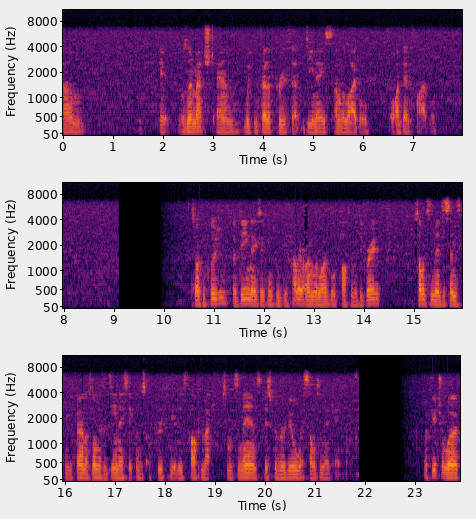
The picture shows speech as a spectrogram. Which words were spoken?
um, it was no matched and we can further prove that DNA is unreliable or identifiable. So our conclusion, the DNA sequence will be highly unreliable of them are degraded. Somerton man's descendants can be found as long as the DNA sequences are proved to be at least half a match for Somerton man's. This could reveal where Somerton man came from. For future work,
